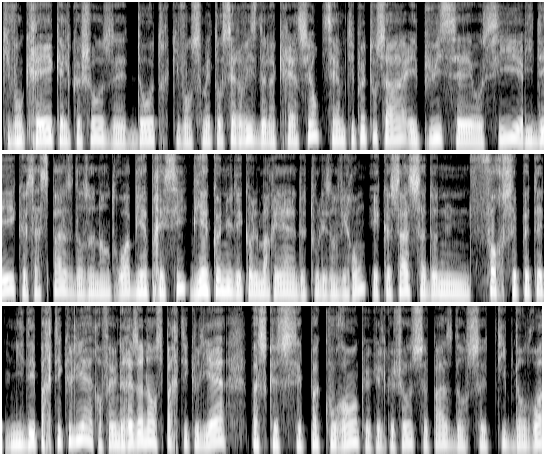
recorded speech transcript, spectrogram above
qui vont créer quelque chose et d'autres qui vont se mettre au service de la création. C'est un petit peu tout ça. Et puis c'est aussi l'idée que ça se passe dans un endroit bien précis, bien connu des colmariens de tous les environs, et que ça, ça donne une force et peut-être une idée particulière, enfin une résonance particulière, parce que c'est pas courant que quelque chose se passe dans ce type d'endroits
